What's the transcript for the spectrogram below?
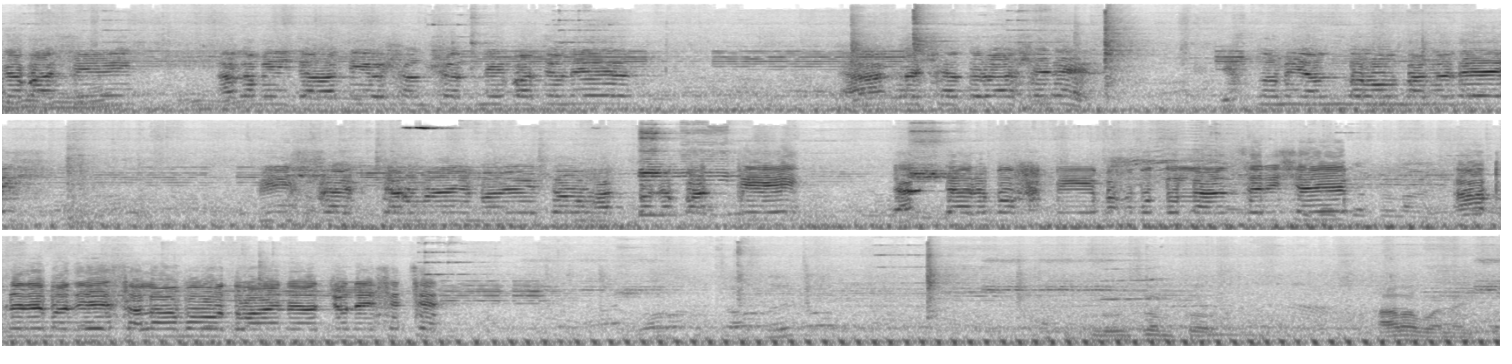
প্রিয় আগামী জাতীয় সংসদ নির্বাচনের ঢাকা সদর আসনের ইসলামী আন্দোলন বাংলাদেশ বিশ্বাস জার্মানির মনোনীত হাত প্রার্থী ডাক্তার মুফতি মাহমুদুল্লাহ আনসারী সাহেব, আপনাদের মাঝে সালাম ও দোয়া নেওয়ার জন্য এসেছেন। লোকজন তো হারা বানাইছে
